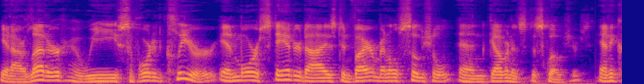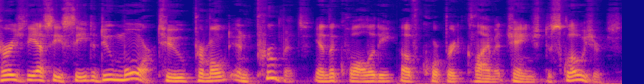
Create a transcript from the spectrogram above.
In our letter, we supported clearer and more standardized environmental, social, and governance disclosures and encouraged the SEC to do more to promote improvements in the quality of corporate climate change disclosures.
